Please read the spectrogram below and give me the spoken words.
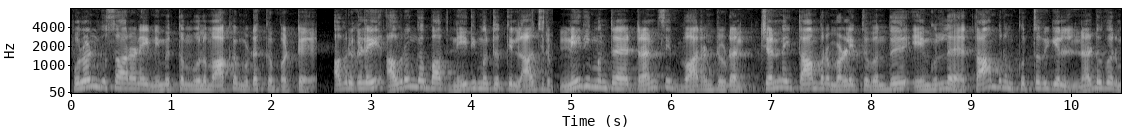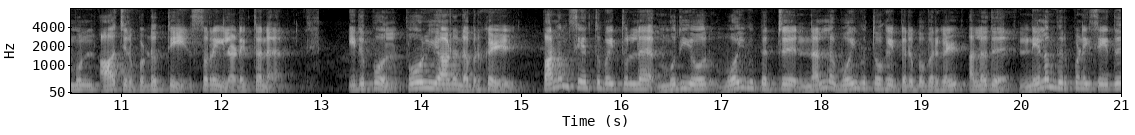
புலன் விசாரணை நிமித்தம் மூலமாக முடக்கப்பட்டு அவர்களை அவுரங்காபாத் நீதிமன்றத்தில் ஆஜர் நீதிமன்ற டிரான்சிட் வாரண்டுடன் சென்னை தாம்பரம் அழைத்து வந்து இங்குள்ள தாம்பரம் குற்றவியல் நடுவர் முன் ஆஜர்படுத்தி சிறையில் அடைத்தனர். இதுபோல் போலியான நபர்கள் பணம் சேர்த்து வைத்துள்ள முதியோர் ஓய்வு பெற்று நல்ல ஓய்வுத் தொகை பெறுபவர்கள் அல்லது நிலம் விற்பனை செய்து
